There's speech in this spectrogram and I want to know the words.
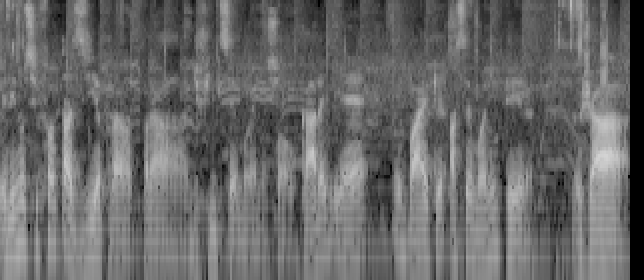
ele não se fantasia pra, de fim de semana só. O cara ele é um biker a semana inteira. Eu já,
